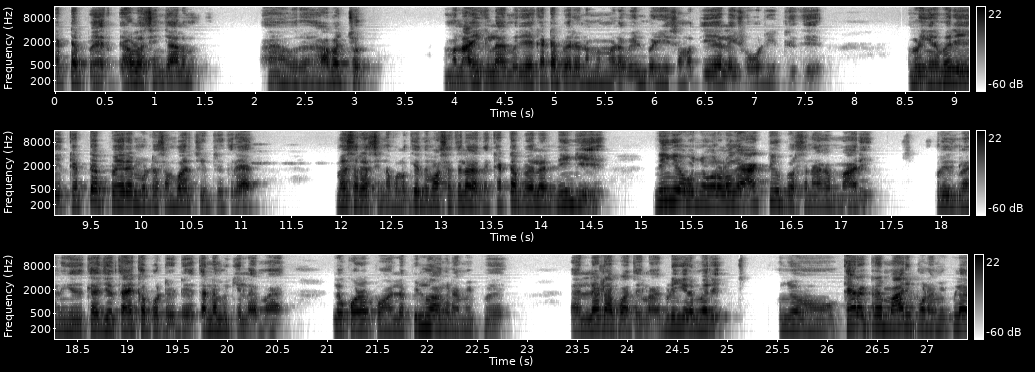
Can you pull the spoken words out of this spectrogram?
கெட்ட பேர் எவ்வளோ செஞ்சாலும் ஒரு அபச்சொல் நம்ம லாய்க்கில் மாதிரியே கெட்ட பேரை நம்ம மேலே வீண் பழியை சுமத்தியே லைஃப்பை ஓட்டிகிட்டு இருக்கு. அப்படிங்கிற மாதிரி கெட்ட பேரை மட்டும் சம்பாரிச்சிட்டு இருக்கிற மேசராசி நம்மளுக்கு இந்த மாதத்தில் அந்த கெட்ட பேரை நீங்கி நீங்கள் கொஞ்சம் ஓரளவுக்கு ஆக்டிவ் பர்சனாக மாறி புரியுதுங்களா? நீங்கள் இதுக்காச்சும் தயக்கப்பட்டுக்கிட்டு தன்னம்பிக்கை இல்லாமல் இல்லை குழப்பம் இல்லை பின்வாங்கின அமைப்பு லேட்டாக பார்த்துக்கலாம் இப்படிங்கிற மாதிரி கொஞ்சம் கேரக்டரே மாறி போன அமைப்பில்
